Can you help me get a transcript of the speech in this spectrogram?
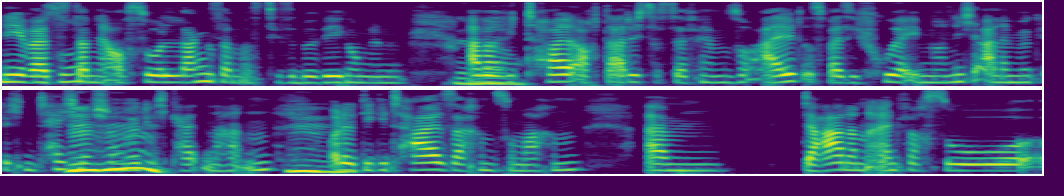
Nee, weil es so. dann ja auch so langsam ist, diese Bewegungen. Genau. Aber wie toll, auch dadurch, dass der Film so alt ist, weil sie früher eben noch nicht alle möglichen technischen Mhm. Möglichkeiten hatten Hm. oder digital Sachen zu machen, ähm, da dann einfach so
